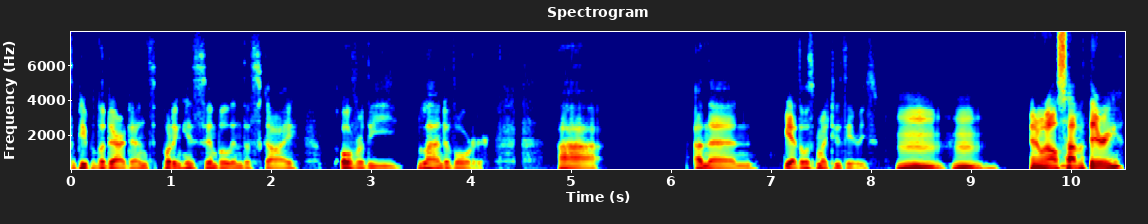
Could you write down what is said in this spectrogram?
the people of the Dardanelles, putting his symbol in the sky over the land of order. Uh, and then, yeah, those are my two theories. hmm Anyone else have a theory?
